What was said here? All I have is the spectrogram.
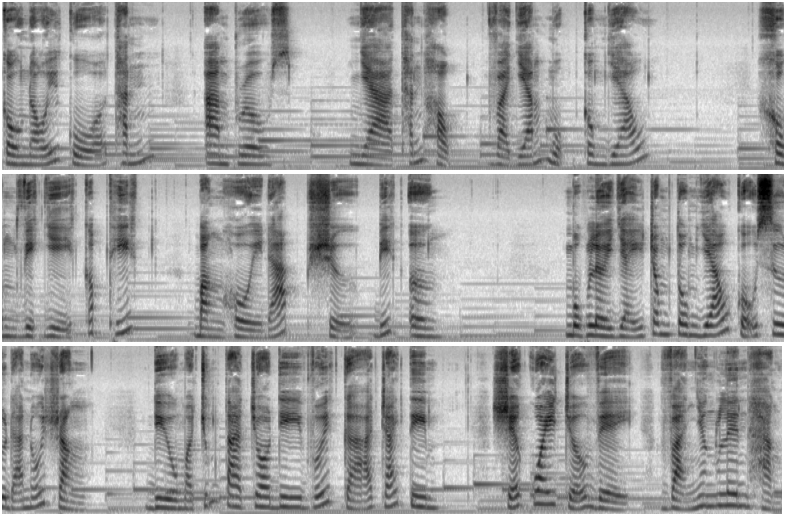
Câu nói của thánh ambrose, nhà thánh học và giám mục công giáo, không việc gì cấp thiết bằng hồi đáp sự biết ơn. Một lời dạy trong tôn giáo cổ xưa đã nói rằng, điều mà chúng ta cho đi với cả trái tim sẽ quay trở về và nhân lên hàng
